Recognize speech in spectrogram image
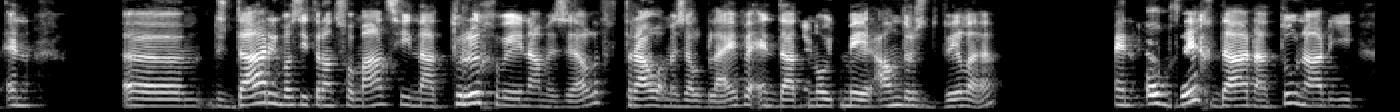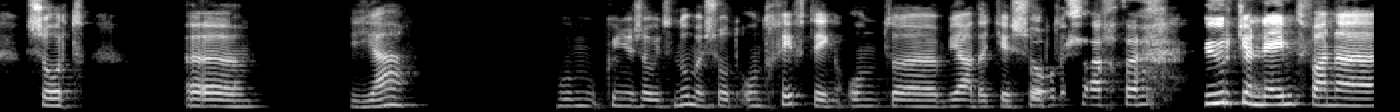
en, uh, dus daarin was die transformatie naar terug weer naar mezelf. Trouw aan mezelf blijven en dat nooit meer anders willen. En op weg daar naartoe, naar die soort, uh, ja, hoe kun je zoiets noemen? Een soort ontgifting. Ont, uh, ja, dat je een soort kuurtje neemt van, uh,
